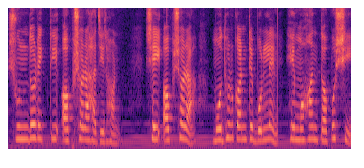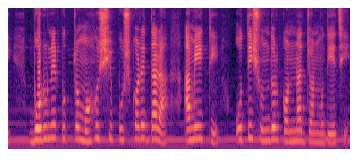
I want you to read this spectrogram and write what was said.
সুন্দর একটি অপ্সরা হাজির হন। সেই অপ্সরা মধুর কণ্ঠে বললেন, হে মহান তপস্বী, বরুণের পুত্র মহর্ষি পুষ্করের দ্বারা আমি একটি অতি সুন্দর কন্যার জন্ম দিয়েছি।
